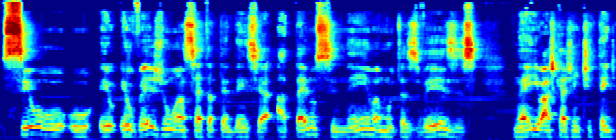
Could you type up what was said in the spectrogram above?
se o. o eu, eu vejo uma certa tendência até no cinema, muitas vezes, né? E eu acho que a gente tem.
